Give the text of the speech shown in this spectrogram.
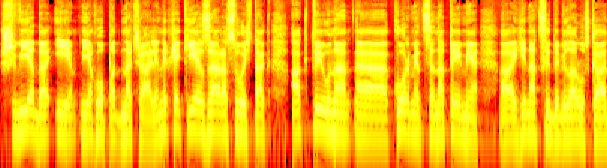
шведа і яго падначаленых якія зараз вось так актыўна кормяцца на тэме геноцида беларускага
